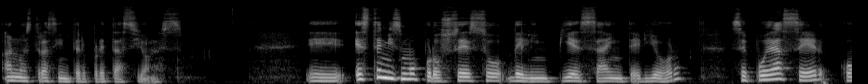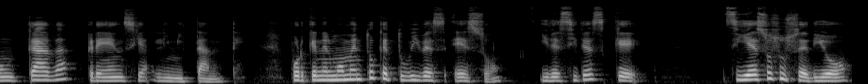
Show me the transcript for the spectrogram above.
a nuestras interpretaciones. Eh, este mismo proceso de limpieza interior se puede hacer con cada creencia limitante, porque en el momento que tú vives eso y decides que si eso sucedió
